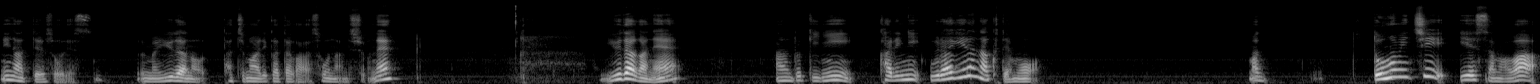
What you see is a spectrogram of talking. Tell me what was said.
になってるそうです。ま、ユダの立ち回り方がそうなんでしょうね。ユダがねあの時に仮に裏切らなくてもまあ、どのみちイエス様は、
